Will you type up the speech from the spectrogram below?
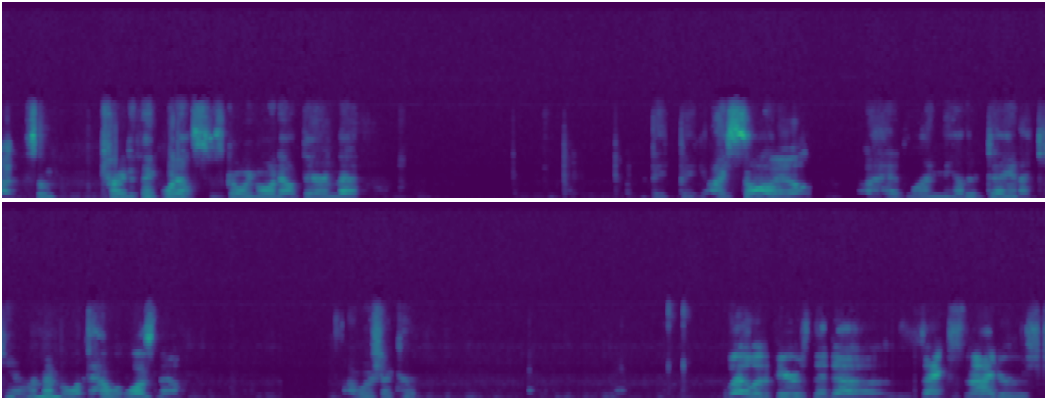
But So I'm trying to think what else is going on out there in that big, big. I saw well, a headline the other day, and I can't remember what the hell it was now. I wish I could. well, it appears that uh, Zack Snyder's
